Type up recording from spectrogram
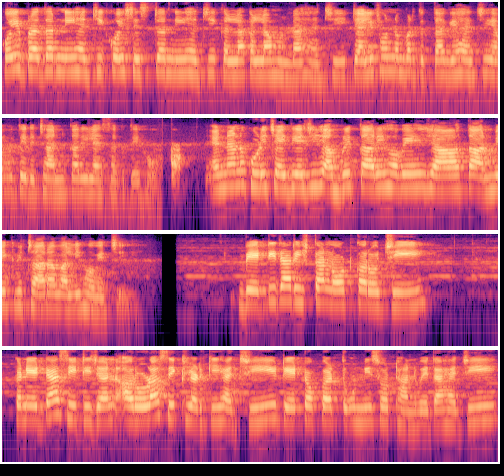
ਕੋਈ ਬ੍ਰਦਰ ਨਹੀਂ ਹੈ ਜੀ, ਕੋਈ ਸਿਸਟਰ ਨਹੀਂ ਹੈ ਜੀ ਕੱਲਾ ਕੱਲਾ ਮੁੰਡਾ ਹੈ ਜੀ। ਟੈਲੀਫੋਨ ਨੰਬਰ ਦਿੱਤਾ ਗਿਆ ਹੈ ਜੀ ਆਪ ਤੇਰੇ ਜਾਣਕਾਰੀ ਲੈ ਸਕਦੇ ਹੋ। ਇਹਨਾਂ ਨੂੰ ਕੁੜੀ ਚਾਹੀਦੀ ਹੈ ਜੀ, ਅੰਮ੍ਰਿਤਧਾਰੀ ਹੋਵੇ ਜਾਂ ਧਾਰਮਿਕ ਵਿਚਾਰਾਂ ਵਾਲੀ ਹੋਵੇ ਜੀ। ਬੇਟੀ ਦਾ ਰਿਸ਼ਤਾ ਨੋਟ ਕਰੋ ਜੀ। ਕੈਨੇਡਾ ਸਿਟੀਜ਼ਨ ਅਰੋੜਾ ਸਿੱਖ ਲੜਕੀ ਹੈ ਜੀ ਡੇਟ ਆਫ ਬਰਥ 1998 ਦਾ ਹੈ ਜੀ।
